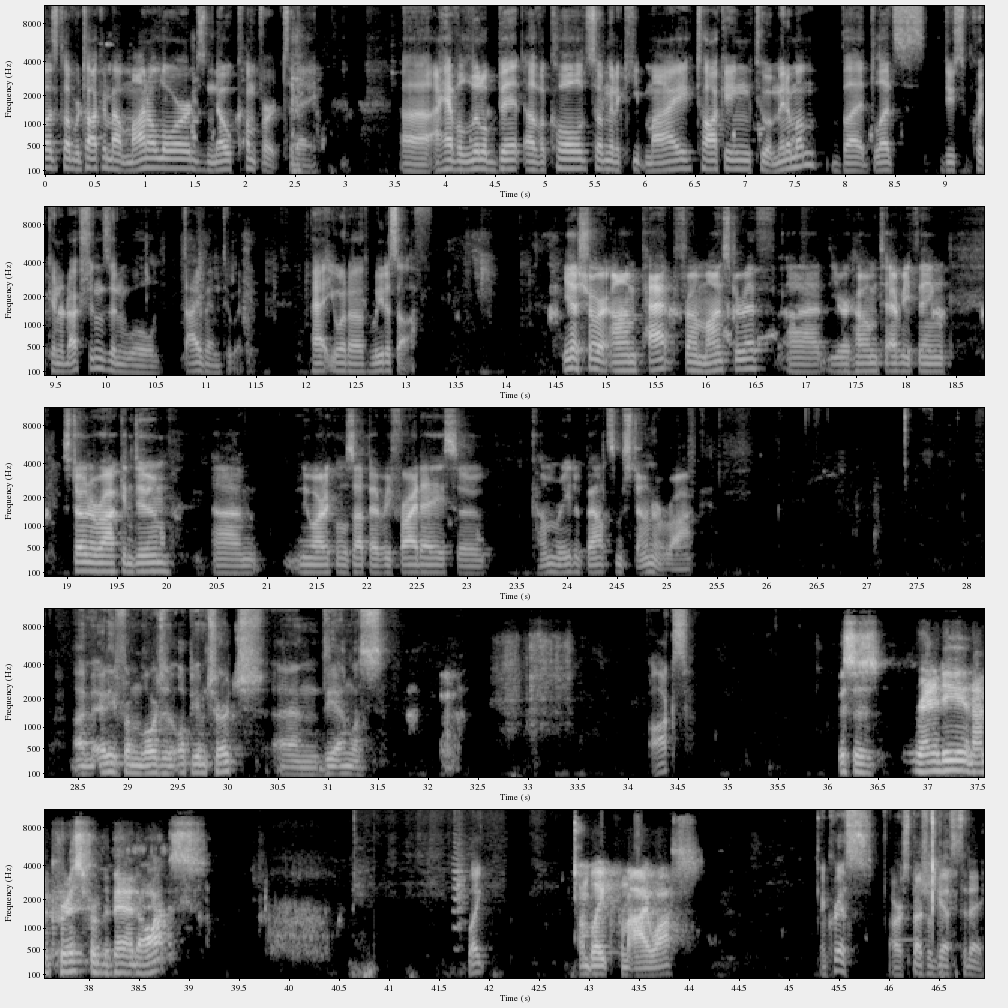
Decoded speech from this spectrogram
Fuzz Club. We're talking about Monolords No Comfort today. Uh, I have a little bit of a cold, so I'm going to keep my talking to a minimum, but let's do some quick introductions and we'll dive into it. Pat, you want to lead us off? Yeah, sure. I'm Pat from Monster Riff. Uh, you're home to everything Stoner Rock and Doom. Um, new articles up every Friday, so come read about some Stoner Rock. I'm Eddie from Lords of the Opium Church and The Endless. Ox. This is Randy, and I'm Chris from the band Ox. Blake. I'm Blake from Iwas. And Chris, our special guest today.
